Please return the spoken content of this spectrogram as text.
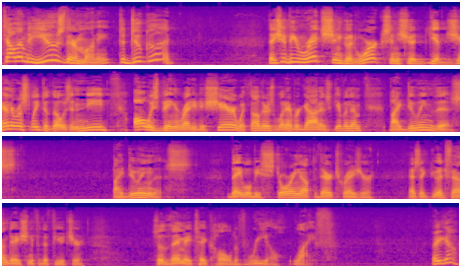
Tell them to use their money to do good. They should be rich in good works and should give generously to those in need, always being ready to share with others whatever God has given them. By doing this, by doing this, they will be storing up their treasure as a good foundation for the future so that they may take hold of real life. There you go.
